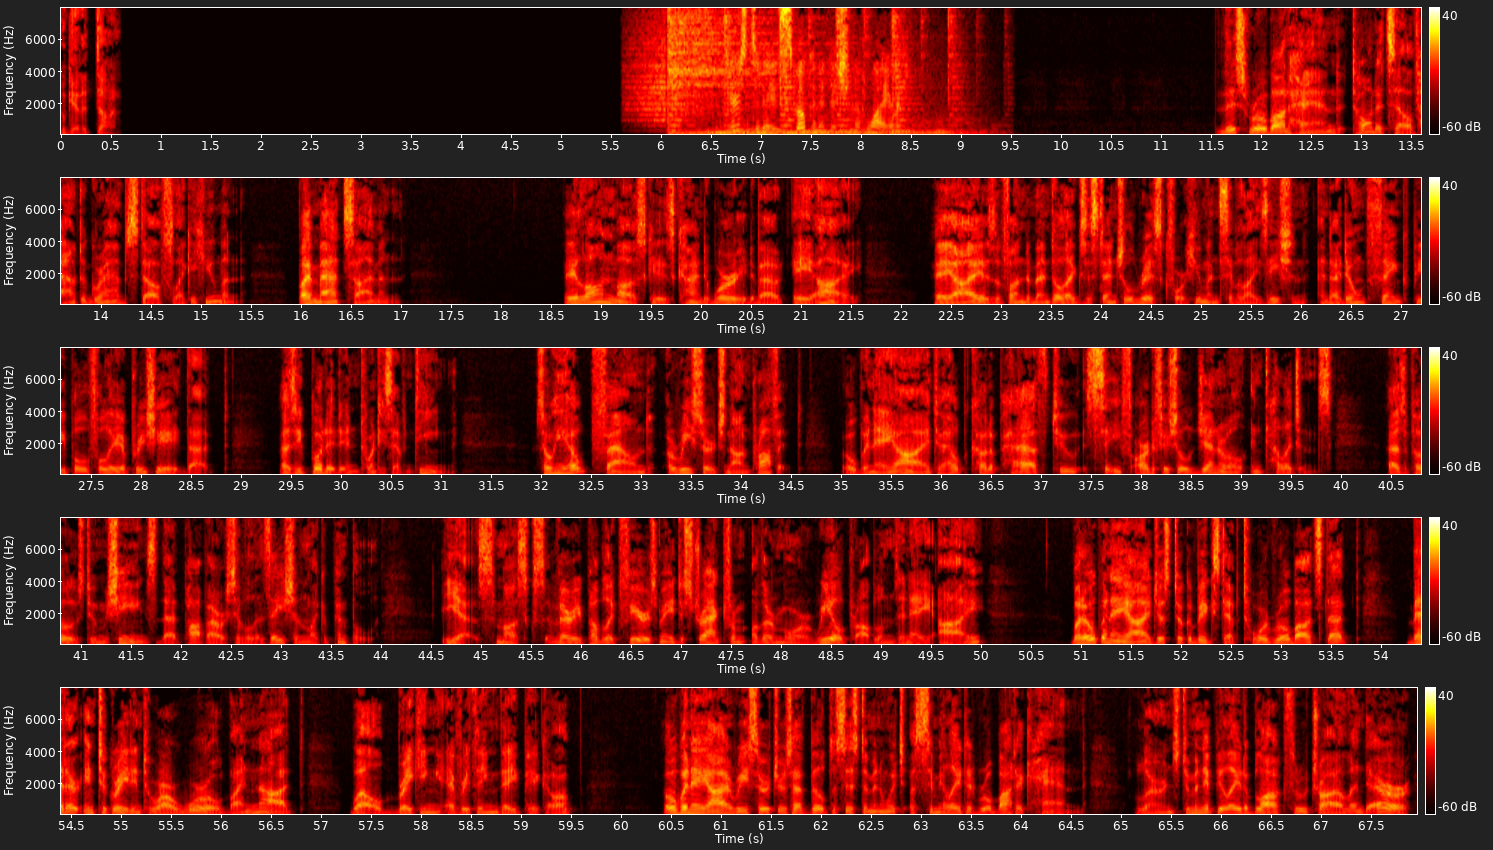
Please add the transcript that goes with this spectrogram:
who get it done. Here's today's spoken edition of Wired. This robot hand taught itself how to grab stuff like a human. By Matt Simon. Elon Musk is kind of worried about AI. AI is a fundamental existential risk for human civilization, and I don't think people fully appreciate that, as he put it in 2017. So he helped found a research nonprofit, OpenAI, to help cut a path to safe artificial general intelligence, as opposed to machines that pop our civilization like a pimple. Yes, Musk's very public fears may distract from other more real problems in AI, but OpenAI just took a big step toward robots that better integrate into our world by not, well, breaking everything they pick up. OpenAI researchers have built a system in which a simulated robotic hand learns to manipulate a block through trial and error,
